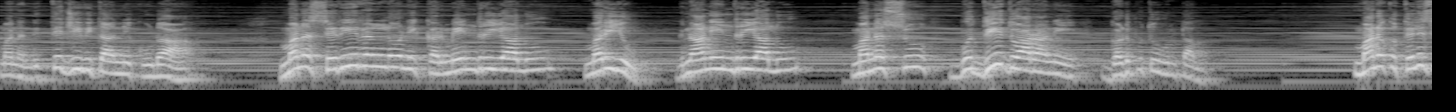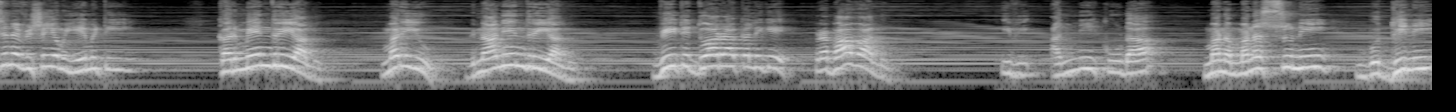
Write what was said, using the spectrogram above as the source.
మన నిత్య జీవితాన్ని కూడా మన శరీరంలోని కర్మేంద్రియాలు మరియు జ్ఞానేంద్రియాలు మనస్సు బుద్ధి ద్వారానే గడుపుతూ ఉంటాము మనకు తెలిసిన విషయం ఏమిటి? కర్మేంద్రియాలు మరియు జ్ఞానేంద్రియాలు వీటి ద్వారా కలిగే ప్రభావాలు. ఇవి అన్నీ కూడా మన మనస్సుని బుద్ధిని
